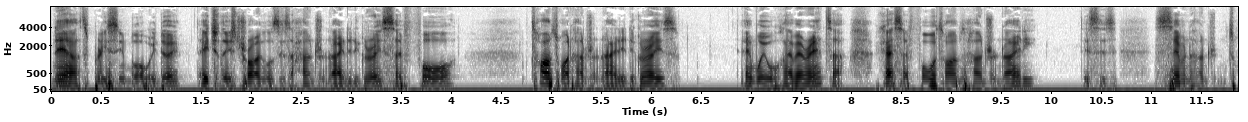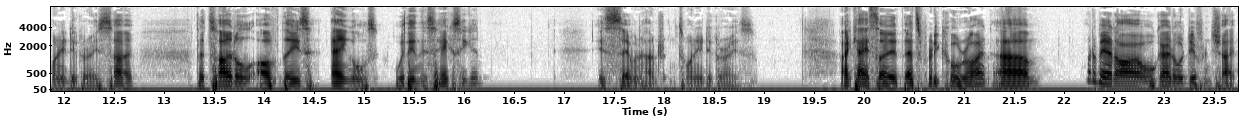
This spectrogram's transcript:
now it's pretty simple what we do. Each of these triangles is 180 degrees, so 4 times 180 degrees, and we will have our answer. Okay, so 4 times 180 this is 720 degrees. So the total of these angles within this hexagon is 720 degrees. Okay, so that's pretty cool, right? Um, what about I will go to a different shape?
